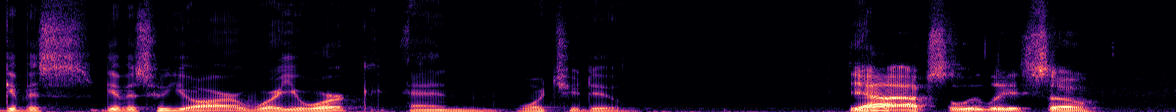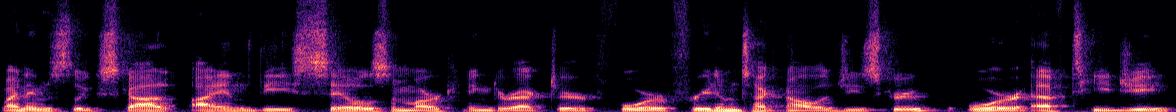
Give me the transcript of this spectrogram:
give us give us who you are, where you work, and what you do. Yeah, absolutely. So my name is Luke Scott. I am the sales and marketing director for Freedom Technologies Group, or FTG,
